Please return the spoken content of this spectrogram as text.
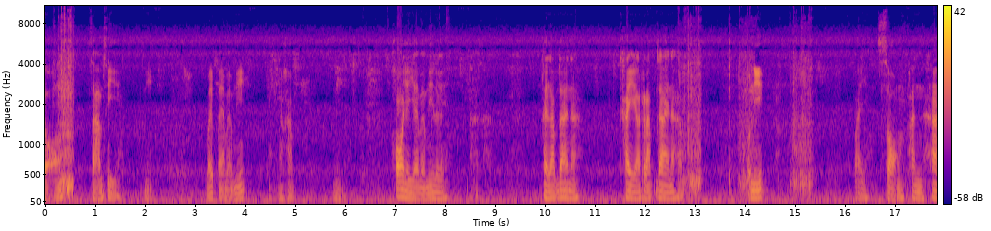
สองสามสี่นี่ใบแปะแบบนี้นะครับนี่ข้อใหญ่ ๆ แบบนี้เลย ใครรับได้นะ ใครรับได้นะครับ ตัวนี้ ไปสองพันห้า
